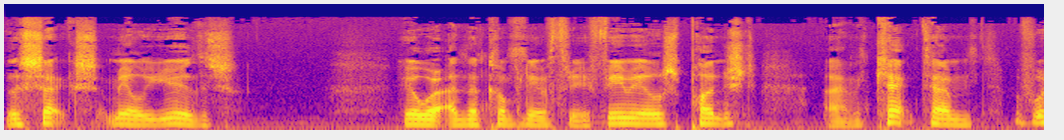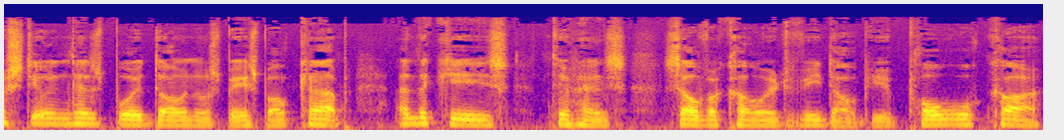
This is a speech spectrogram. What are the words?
The six male youths, who were in the company of three females, punched and kicked him before stealing his Boy Domino's baseball cap and the keys to his silver coloured VW Polo car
